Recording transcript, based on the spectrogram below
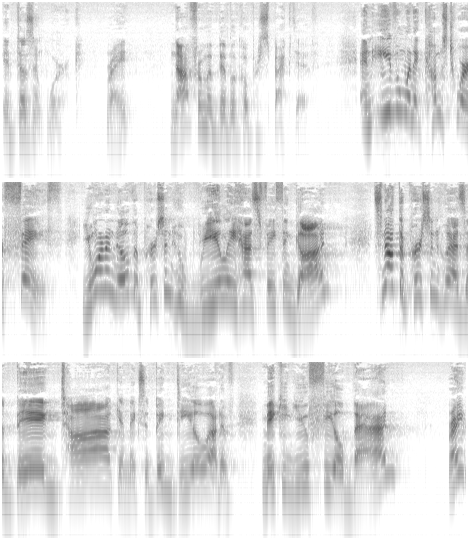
It doesn't work, right? Not from a biblical perspective. And even when it comes to our faith, you want to know the person who really has faith in God? It's not the person who has a big talk and makes a big deal out of making you feel bad, right?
